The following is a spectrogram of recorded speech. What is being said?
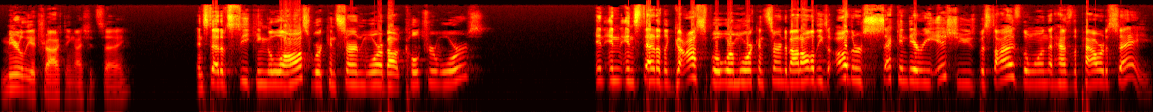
Merely attracting, I should say. Instead of seeking the lost, we're concerned more about culture wars. And, and, instead of the gospel, we're more concerned about all these other secondary issues besides the one that has the power to save.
